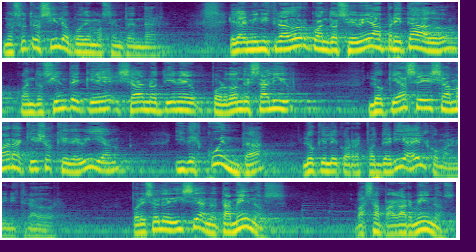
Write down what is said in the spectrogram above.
nosotros sí lo podemos entender. El administrador cuando se ve apretado, cuando siente que ya no tiene por dónde salir, lo que hace es llamar a aquellos que debían y descuenta lo que le correspondería a él como administrador. Por eso le dice, anota menos, vas a pagar menos.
